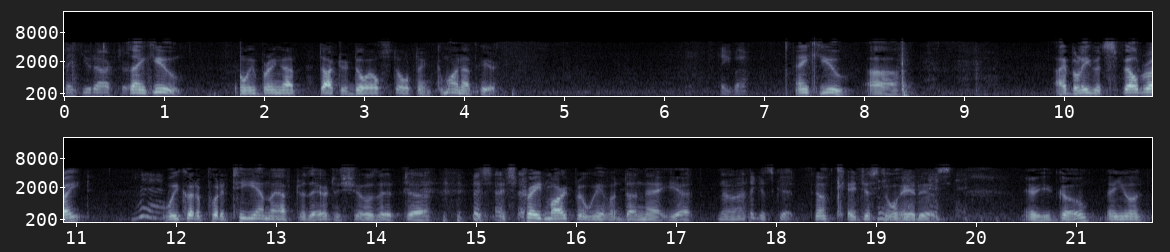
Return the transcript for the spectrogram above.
Thank you, doctor. Thank you. We bring up Dr. Doyle Stolting. Come on up here. Thank you, Bob. Thank you. Uh, I believe it's spelled right. We could have put a TM after there to show that uh, it's, it's trademarked, but we haven't done that yet. No, I think it's good. Okay, just the way it is. There you go. Then you want to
